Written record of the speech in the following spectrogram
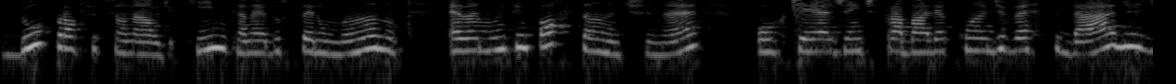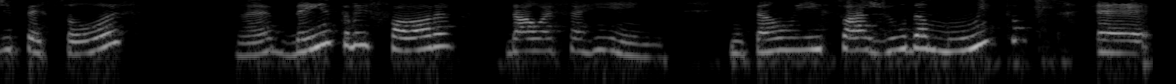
do profissional de química, né, do ser humano, ela é muito importante, né? Porque a gente trabalha com a diversidade de pessoas, né, dentro e fora da UFRN. Então, isso ajuda muito é,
